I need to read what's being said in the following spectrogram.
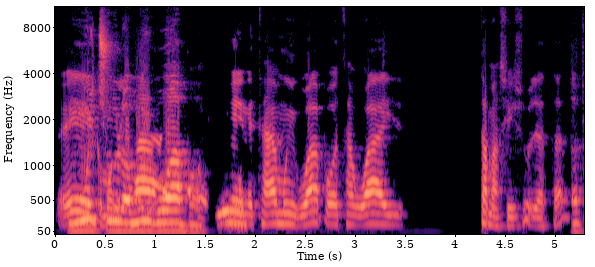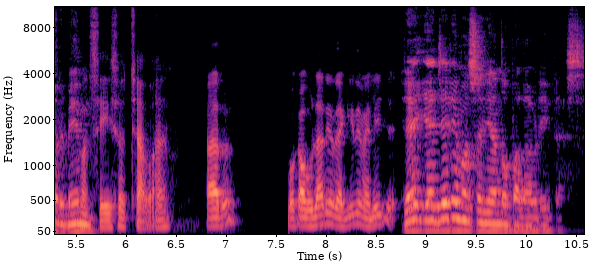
es Muy chulo, está muy guapo. Bien, está muy guapo, está guay. Está macizo, ya está. Está tremendo. Macizo, chaval. Claro. Vocabulario de aquí de Melilla. Ya, ya, ya iremos enseñando palabritas.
